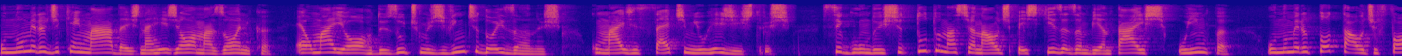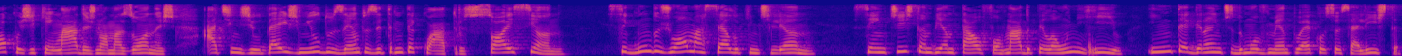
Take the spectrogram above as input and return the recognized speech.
o número de queimadas na região amazônica é o maior dos últimos 22 anos, com mais de 7 mil registros. Segundo o Instituto Nacional de Pesquisas Ambientais, o INPA, o número total de focos de queimadas no Amazonas atingiu 10.234 só esse ano. Segundo João Marcelo Quintiliano, cientista ambiental formado pela Unirio e integrante do movimento ecossocialista,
